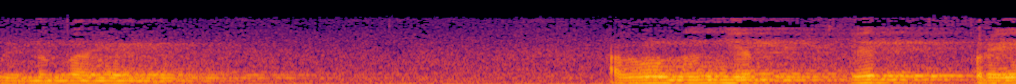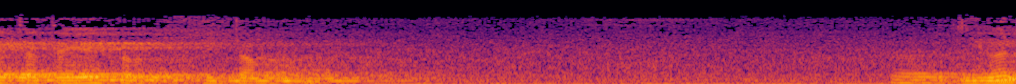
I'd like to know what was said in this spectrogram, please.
വീണ്ടും പറയുകയാണ്. അതുകൊണ്ട് പ്രേതത്തെ കൃത്യം ജീവൻ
